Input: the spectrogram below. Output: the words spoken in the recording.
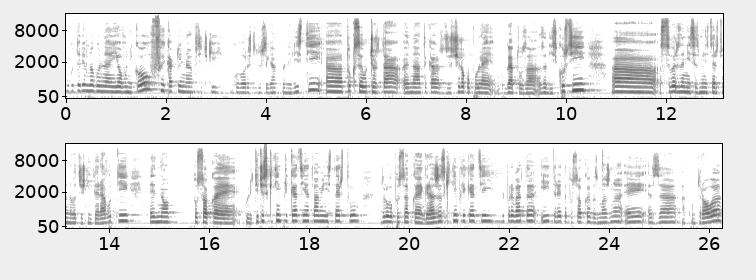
Благодаря много на Йово Николов, както и на всички говорещи до сега панелисти. А, тук се очерта една така широко поле, богато за, за дискусии, свързани с Министерство на вътрешните работи. Една посока е политическите импликации на това министерство, друга посока е гражданските импликации за правата и трета посока, възможна, е за контрола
